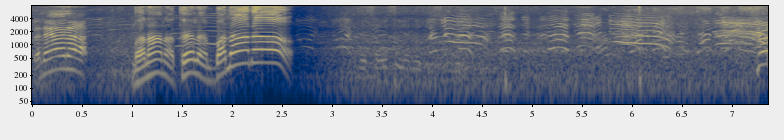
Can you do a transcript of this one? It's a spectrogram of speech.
Banana. Banana, tell him. Banana! Oh,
